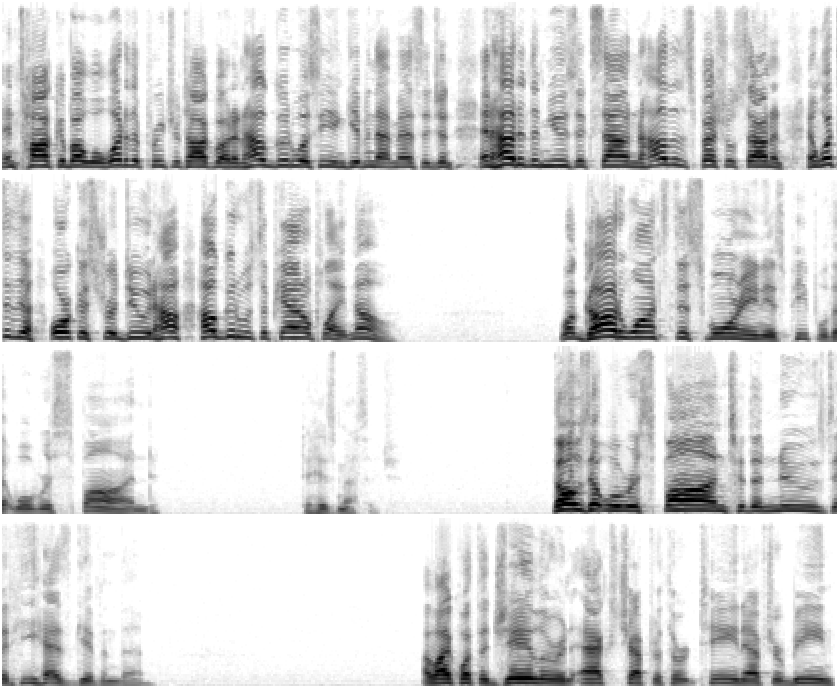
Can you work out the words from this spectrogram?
and talk about, well, what did the preacher talk about? And how good was he in giving that message? And, and how did the music sound? And how did the special sound? And, and what did the orchestra do? And how, how good was the piano playing? No. What God wants this morning is people that will respond to his message. Those that will respond to the news that he has given them. I like what the jailer in Acts chapter 13, after being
